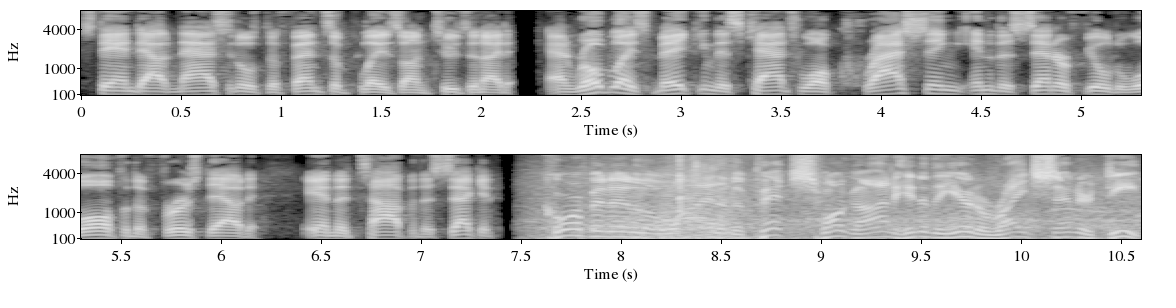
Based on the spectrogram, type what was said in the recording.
standout Nationals defensive plays on Tuesday night. And Robles making this catch while crashing into the center field wall for the first out in the top of the second. Corbin into the line of the pitch, swung on, hit in the air to right center deep.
